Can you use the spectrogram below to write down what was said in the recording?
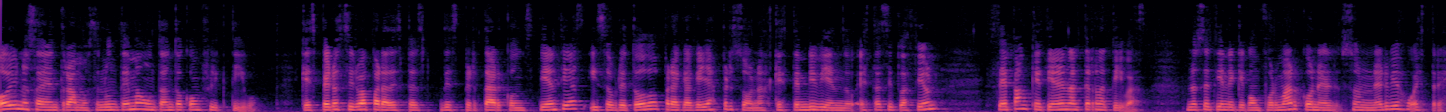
Hoy nos adentramos en un tema un tanto conflictivo, que espero sirva para despe- despertar conciencias y sobre todo para que aquellas personas que estén viviendo esta situación sepan que tienen alternativas. No se tiene que conformar con el son nervios o estrés.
